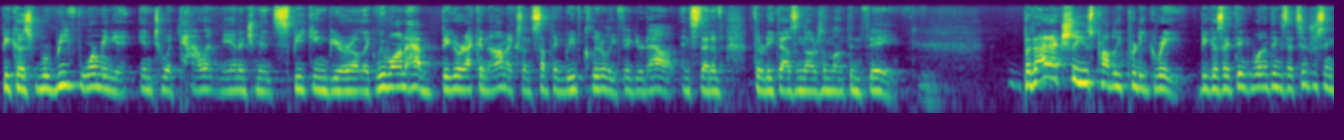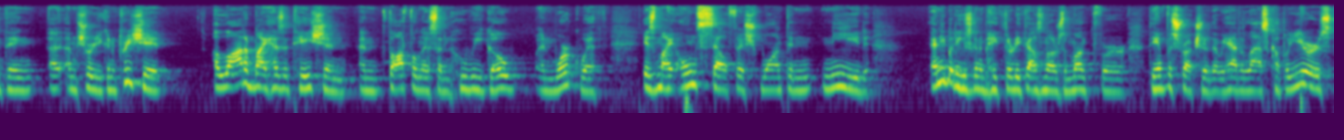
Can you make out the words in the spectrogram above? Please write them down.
because we're reforming it into a talent management speaking bureau. Like we want to have bigger economics on something we've clearly figured out instead of $30,000 a month in fee. But that actually is probably pretty great because I think one of the things that's interesting thing I'm sure you can appreciate a lot of my hesitation and thoughtfulness on who we go and work with is my own selfish want and need anybody who's going to pay $30,000 a month for the infrastructure that we had the last couple years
